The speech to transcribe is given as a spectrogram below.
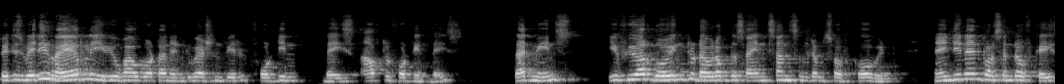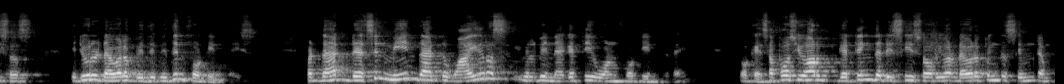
So it is very rarely you have got an incubation period 14 days after 14 days. That means if you are going to develop the signs and symptoms of COVID, 99% of cases it will develop within within 14 days. But that doesn't mean that the virus will be negative on 14th day. Okay, suppose you are getting the disease or you are developing the symptom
